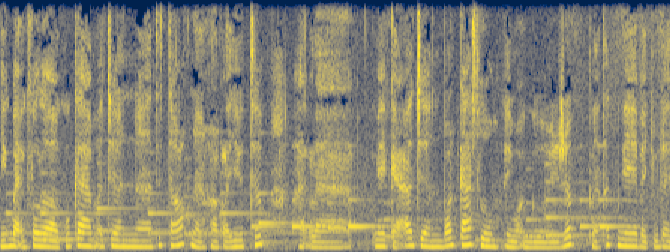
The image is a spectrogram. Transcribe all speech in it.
Những bạn follower của Cam ở trên à, TikTok nè hoặc là YouTube hoặc là ngay cả trên podcast luôn, thì mọi người rất là thích nghe về chủ đề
